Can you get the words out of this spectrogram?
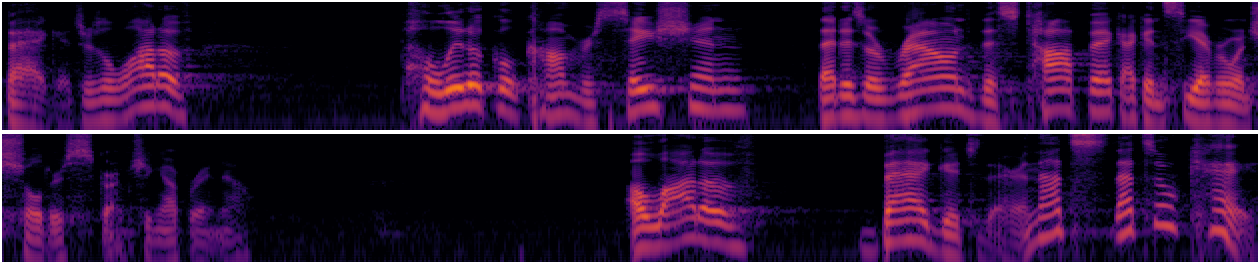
baggage. There's a lot of political conversation that is around this topic. I can see everyone's shoulders scrunching up right now. A lot of baggage there, and that's, that's okay.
